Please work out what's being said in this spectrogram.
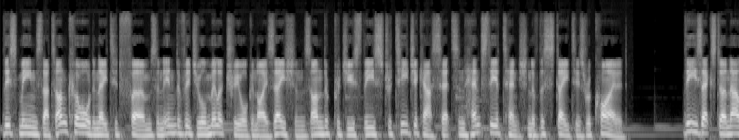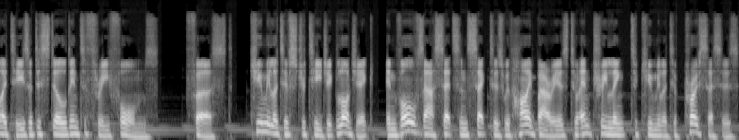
This means that uncoordinated firms and individual military organizations underproduce these strategic assets and hence the attention of the state is required. These externalities are distilled into three forms. First, cumulative strategic logic involves assets and sectors with high barriers to entry linked to cumulative processes,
